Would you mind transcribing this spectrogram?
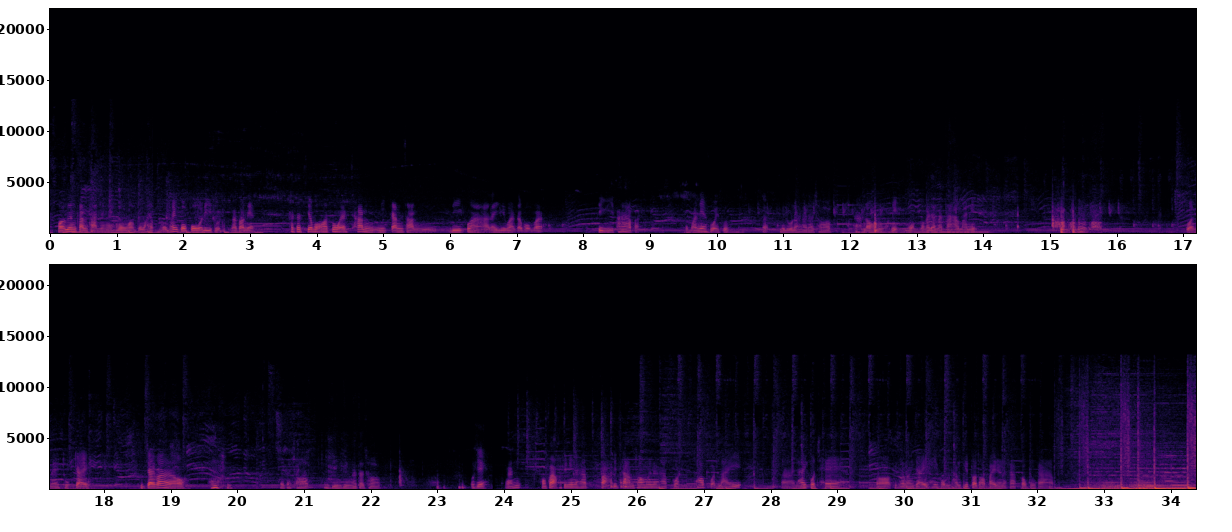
เพราะเรื่องการสั่นยังไงผมว่าผมให้ผมให้โกโปรดีสุดณตอนเนี้ย ถ้าจะเทียบว่าออโต้แอคชั่นมีการสั่นดีกว่าอะไรดีกว่าแต่ผมว่าสีภาพอะ ผมว่าเนี้ยสวยสุด แต่ไม่รู้นะถ้าจะชอบอลองดูนี่หมวกมันก็จะหน้าตาประมาณนี้สวยไหมถูกใจ ถูกใจบ้างเราน่าจะชอบ จริงๆน่าจะชอบ โอเค งั้นขอฝากไว้ที่นี้นะครับ ฝากติดตามช่องด้วยนะครับ กดชอบกดไลค์ถ้าให้กดแชร์ ก็เป็นกำลังใจให้ผมทำคลิปต่อๆไปด้วยนะครับ ขอบคุณครับ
